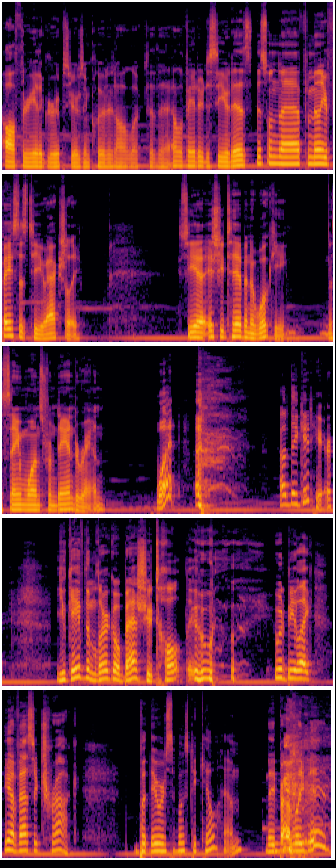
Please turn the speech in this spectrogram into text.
All three of the groups, yours included, all look to the elevator to see who it is. This one, uh, familiar faces to you, actually. You see a Ishi Tib and a Wookie, the same ones from Dandaran. what? How'd they get here? You gave them Lurgo Besh, who told who who would be like, "Yeah, Vasic truck." But they were supposed to kill him. They probably did,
